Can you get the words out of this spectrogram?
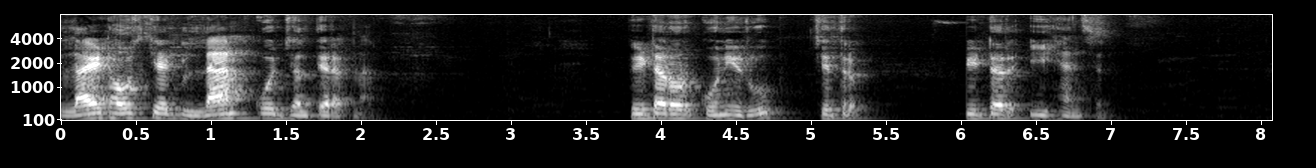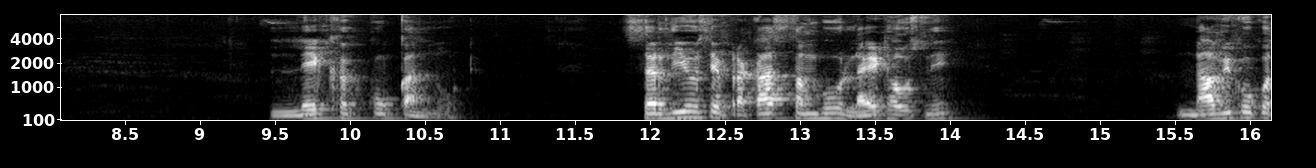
लाइट हाउस के एक लैंप को जलते रखना। पीटर और कोनी रूप, चित्र पीटर ई हैंसन। लेखकों का नोट। सर्दियों से प्रकाश स्तंभों, लाइट हाउस ने नाविकों को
